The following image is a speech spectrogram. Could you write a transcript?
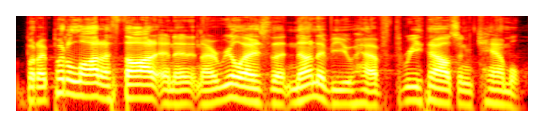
but I put a lot of thought in it, and I realized that none of you have 3,000 camel.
